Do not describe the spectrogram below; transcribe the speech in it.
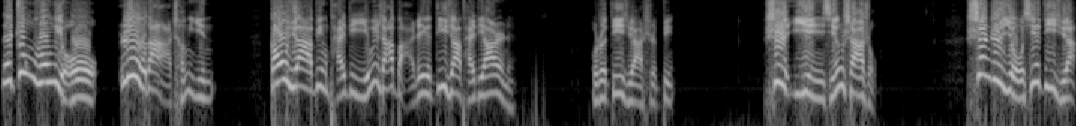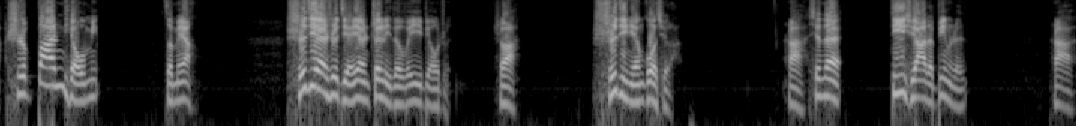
那中风有六大成因，高血压病排第一，为啥把这个低血压排第二呢？我说低血压是病，是隐形杀手，甚至有些低血压是半条命。怎么样？实践是检验真理的唯一标准，是吧？十几年过去了，是吧？现在低血压的病人。是吧？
